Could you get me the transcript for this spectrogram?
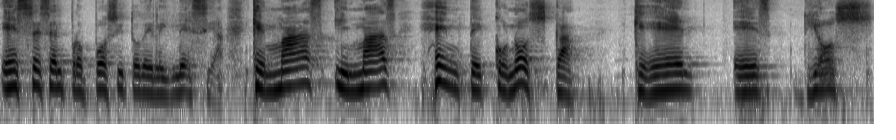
Ese es el propósito de la iglesia, que más y más gente conozca que Él es Dios,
